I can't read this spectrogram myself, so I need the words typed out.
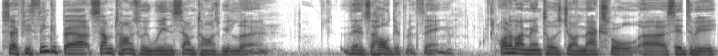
So if you think about sometimes we win, sometimes we learn, then it's a whole different thing. One of my mentors, John Maxwell, uh, said to me,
